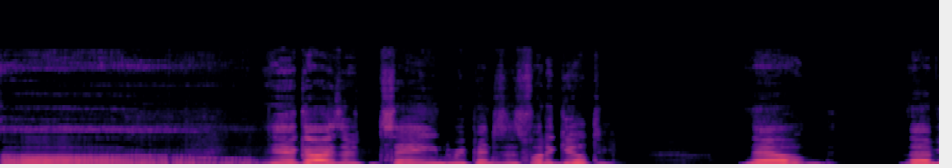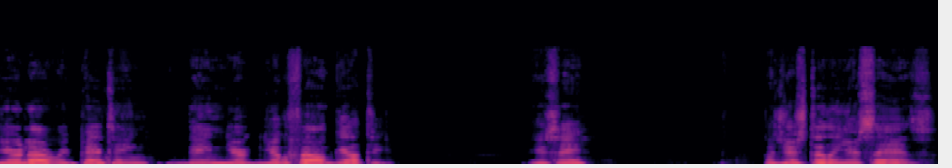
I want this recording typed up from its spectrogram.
Uh, yeah, guys are saying repentance is for the guilty. Now, now if you're not repenting, then you're you're found guilty. You see, because you're still in your sins.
